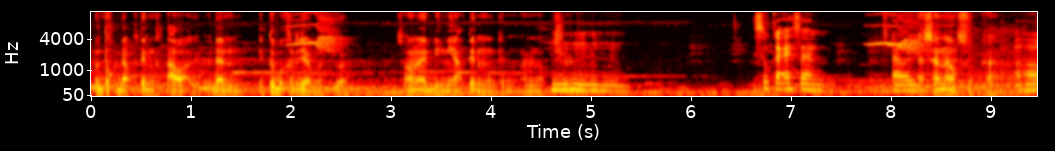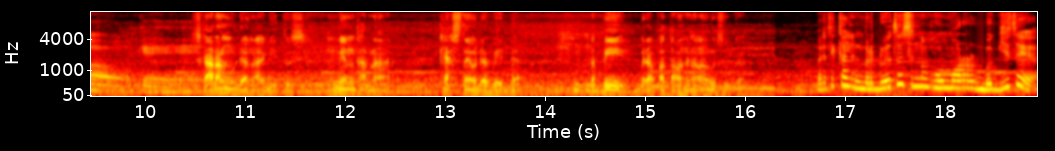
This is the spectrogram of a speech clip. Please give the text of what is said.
untuk dapetin ketawa gitu. Dan itu bekerja menurut gue soalnya diniatin mungkin I'm not sure. Mhm. suka SN SNL suka. Oh oke. Sekarang udah nggak gitu sih. Mungkin karena castnya udah beda. Tapi berapa tahun yang lalu suka. Berarti kalian berdua tuh seneng humor begitu ya?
